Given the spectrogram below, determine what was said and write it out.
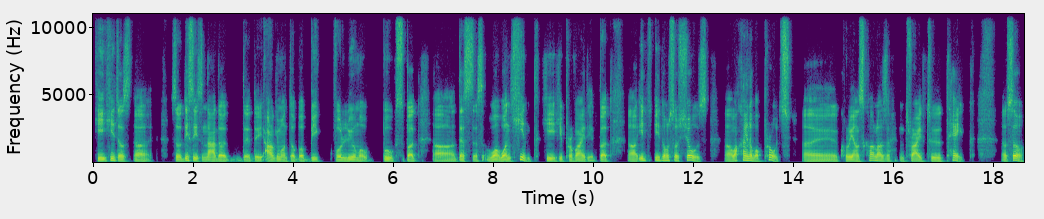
he he just uh, so this is not a, the the argument of a big volume of books, but uh, that's just one, one hint he he provided. But uh, it it also shows uh, what kind of approach Korean scholars try to take. Uh, so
